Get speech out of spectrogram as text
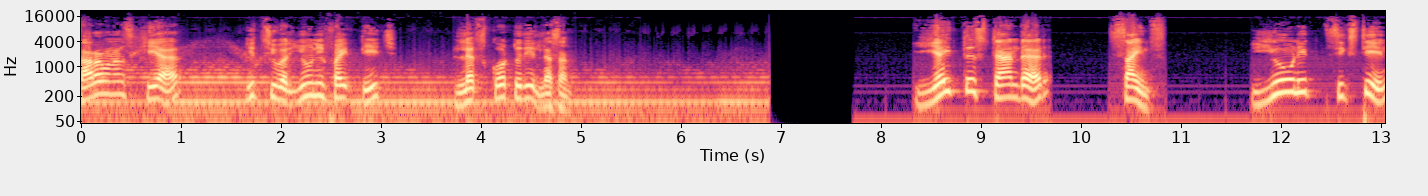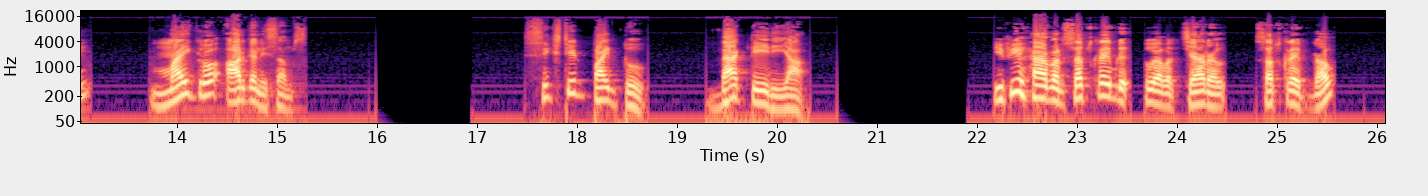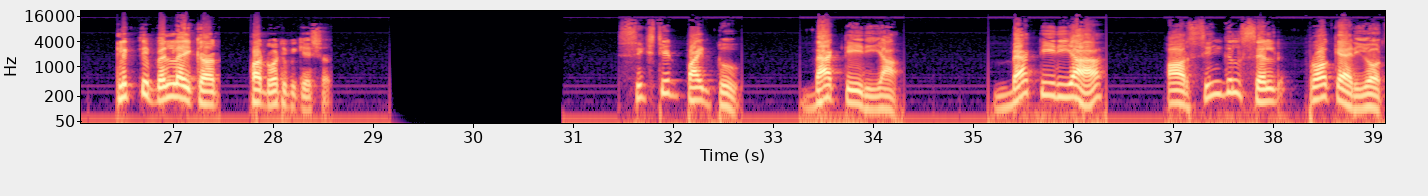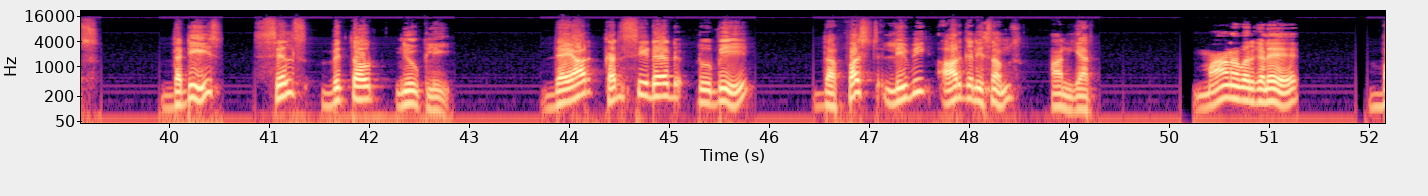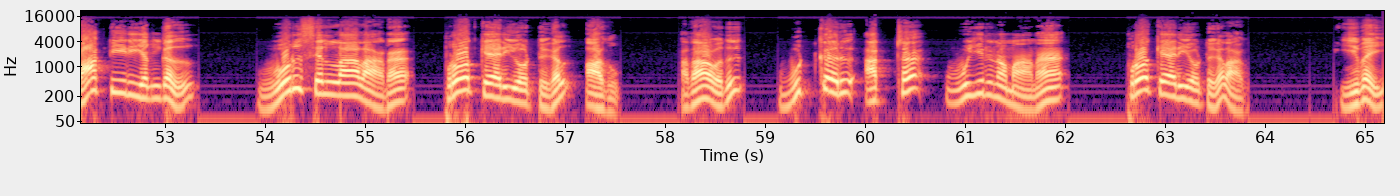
Saravanans here. It's your unified teach. Let's go to the lesson. 8th Standard Science Unit 16 Microorganisms 16.2 Bacteria If you haven't subscribed to our channel, subscribe now. Click the bell icon for notification. 16.2 Bacteria Bacteria are single-celled prokaryotes, that is, cells without nuclei. They are considered to be the first living organisms on earth. மாணவர்களே பாக்டீரியங்கள் ஒரு செல்லாலான புரோகேரியோட்டுகள் ஆகும் அதாவது உட்கரு அற்ற உயிரினமான புரோகேரியோட்டுகள் ஆகும். இவை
